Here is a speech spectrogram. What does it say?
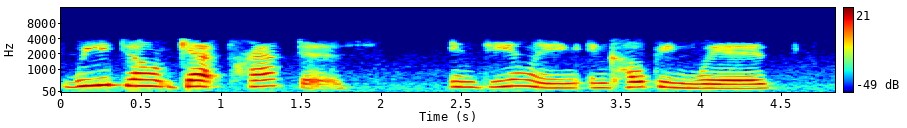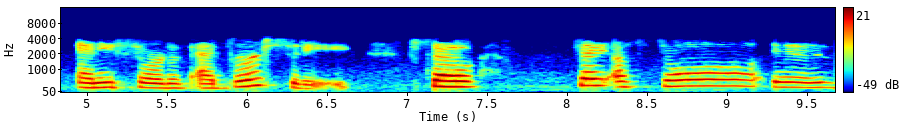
we don't get practice in dealing and coping with any sort of adversity. So, say a soul is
